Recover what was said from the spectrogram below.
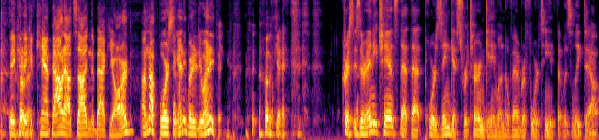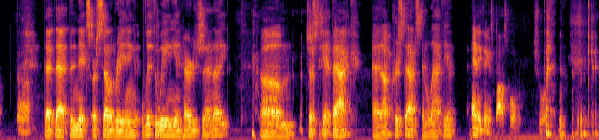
They could they could camp out outside in the backyard. I'm not forcing anybody to do anything. Okay. Chris, is there any chance that that Porzingis return game on November 14th that was leaked out, Uh-huh. that that the Knicks are celebrating Lithuanian heritage that night, um, just to get back at uh, Kristaps and Latvia? anything is possible. Sure. Okay.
